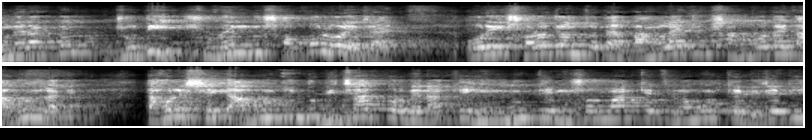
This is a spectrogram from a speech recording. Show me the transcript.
মনে রাখবেন, যদি শুভেন্দু সফল হয়ে যায়, ওর এই ষড়যন্ত্রতে আর বাংলায় যদি সাম্প্রদায়িক আগুন লাগে তাহলে সেই আগুন কিন্তু বিচার করবে না কে হিন্দু, কে মুসলমান, কে তৃণমূল, কে বিজেপি,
